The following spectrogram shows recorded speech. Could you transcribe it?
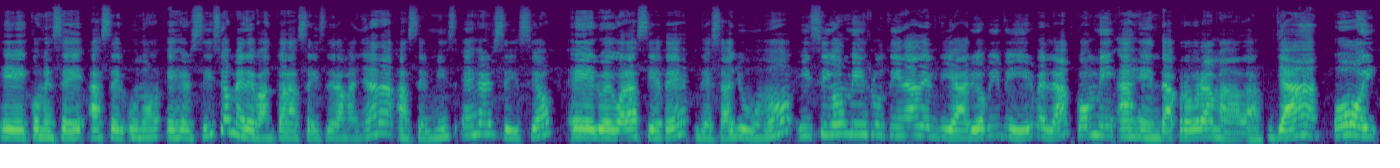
eh, comencé a hacer unos ejercicios, me levanto a las 6 de la mañana a hacer mis ejercicios, eh, luego a las 7 desayuno y sigo mi rutina del diario vivir, ¿verdad? Con mi agenda programada. Ya hoy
